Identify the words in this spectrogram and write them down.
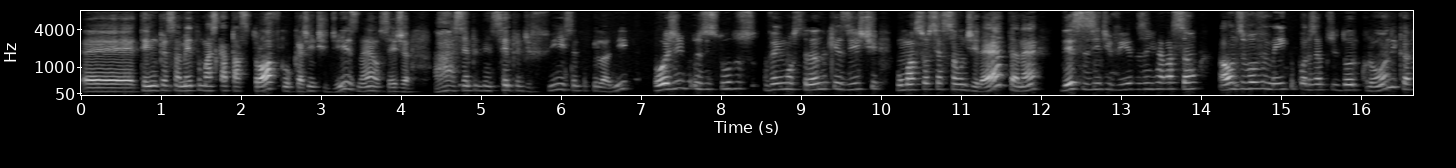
é, tem um pensamento mais catastrófico, que a gente diz, né? Ou seja, ah, sempre, sempre é difícil, sempre aquilo ali. Hoje, os estudos vêm mostrando que existe uma associação direta, né? Desses indivíduos em relação ao desenvolvimento, por exemplo, de dor crônica,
